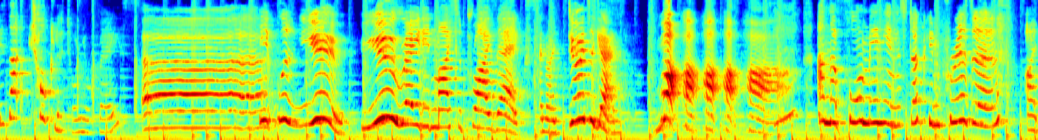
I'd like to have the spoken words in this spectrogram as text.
Is that chocolate on your face? Uh. It was you. You raided my surprise eggs. And I do it again. Mwah ha ha ha ha. and that poor minion is stuck in prison. I've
